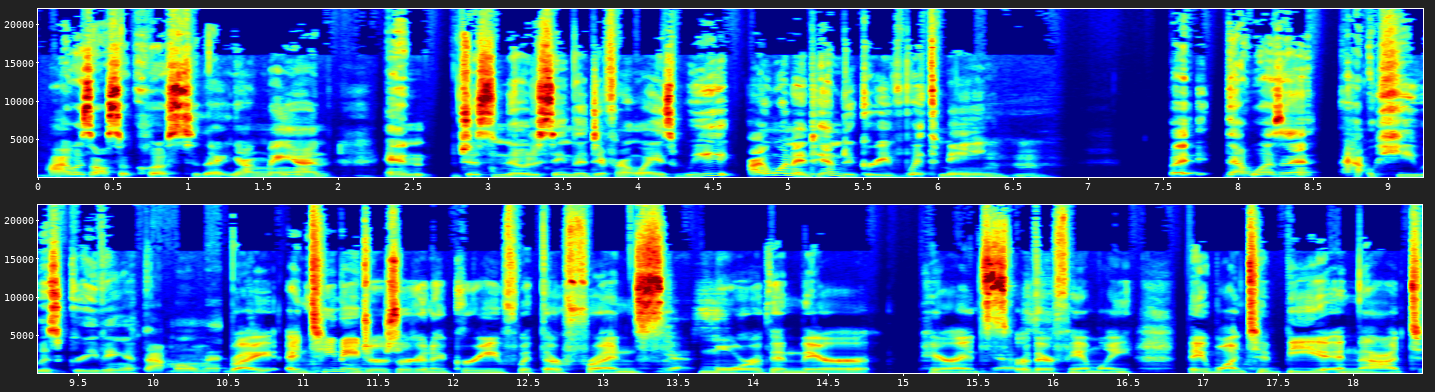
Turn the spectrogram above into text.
Mhm. I was also close to that young man and just noticing the different ways we I wanted him to grieve with me, Mm-hmm. but that wasn't how he was grieving at that moment. Right. And teenagers are going to grieve with their friends Yes. more than their parents or their family. They want to be in that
